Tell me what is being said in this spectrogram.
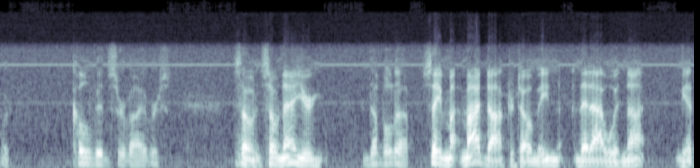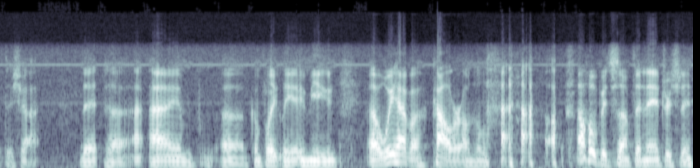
we're COVID survivors. So And- so now you're doubled up. See, my, my doctor told me that I would not get the shot, that uh, I, I am uh, completely immune. Uh, we have a caller on the line. I hope it's something interesting.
